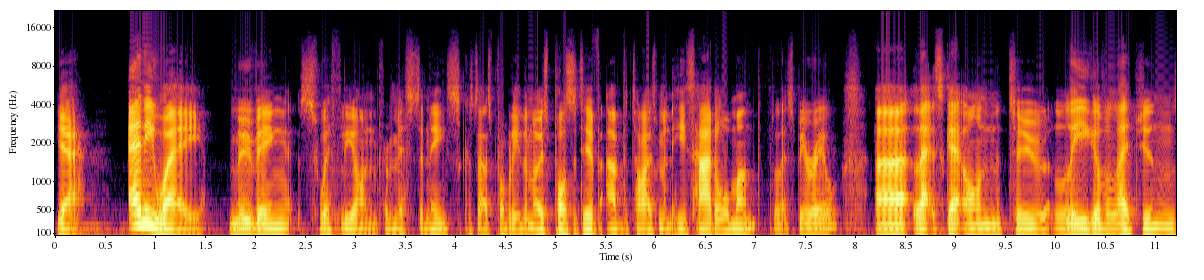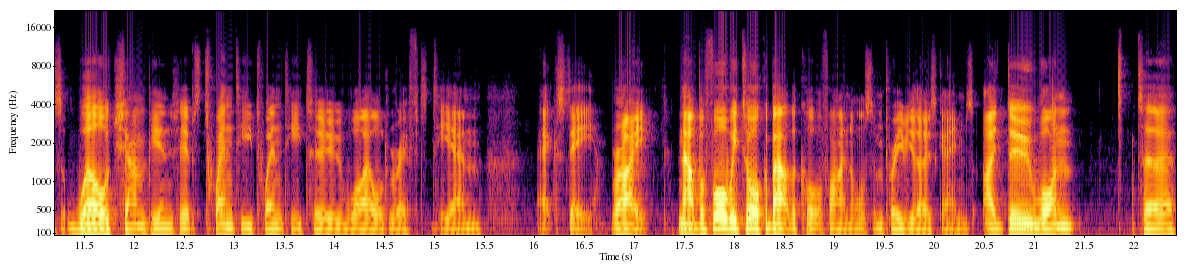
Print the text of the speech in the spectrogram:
yeah. Anyway, moving swiftly on from Mr. Nice, because that's probably the most positive advertisement he's had all month, let's be real. Uh, let's get on to League of Legends World Championships 2022 Wild Rift TM XD. Right. Now, before we talk about the quarterfinals and preview those games, I do want to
